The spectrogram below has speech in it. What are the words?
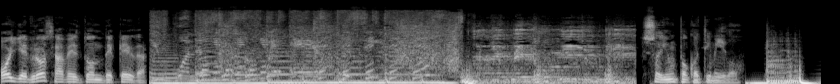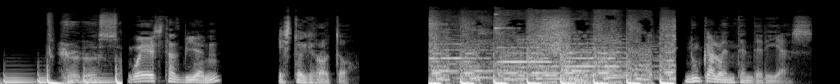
Oye bro, ¿sabes dónde queda? Soy un poco tímido. Güey, ¿estás bien? Estoy roto. Nunca lo entenderías.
